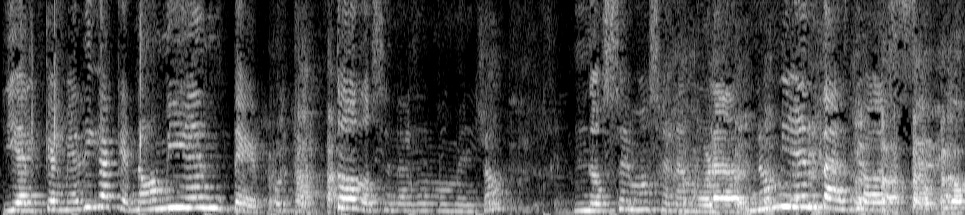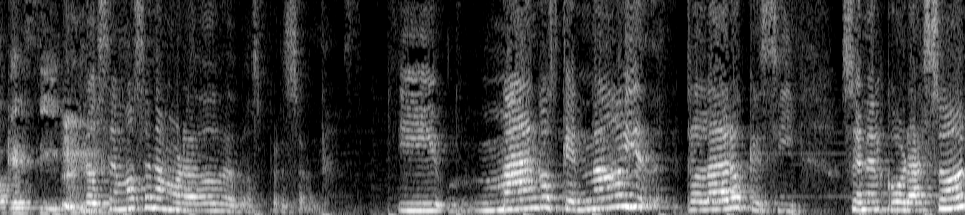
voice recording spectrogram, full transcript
Y el que me diga que no miente, porque todos en algún momento nos hemos enamorado. No mientas, Dios. Te digo que sí. Nos hemos enamorado de dos personas. Y mangos que no, claro que sí. O sea, en el corazón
